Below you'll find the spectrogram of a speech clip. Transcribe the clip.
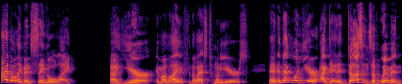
I've only been single like a year in my life in the last 20 years. And in that one year, I dated dozens of women,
